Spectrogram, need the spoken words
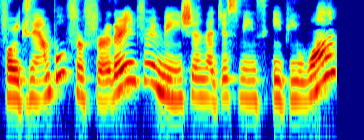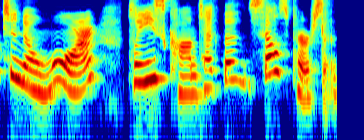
for example for further information that just means if you want to know more, please contact the salesperson。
